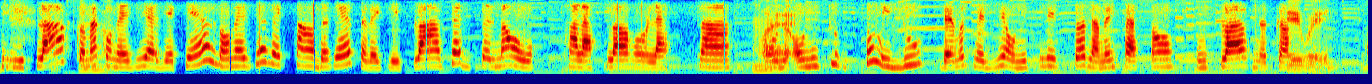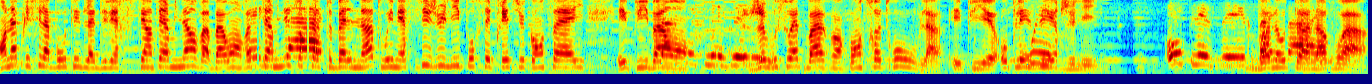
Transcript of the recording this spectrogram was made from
Puis les fleurs, Absolument. comment qu'on agit avec elles? On agit avec tendresse avec les fleurs. Tu sais, habituellement, on prend la fleur, on la Ouais. on, on est tout, on est doux. Ben moi, je me dis, on utilise ça de la même façon. Une fleur, notre corps. Eh oui. On apprécie la beauté de la diversité. En terminant, on va, ben, on va se terminer sur cette belle note. Oui, merci Julie pour ces précieux conseils. Et puis, ben, on- je vous souhaite ben, qu'on qu'on se retrouve là. Et puis, euh, au plaisir, Julie. Au plaisir. Bon Bye automne, bye. au revoir.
